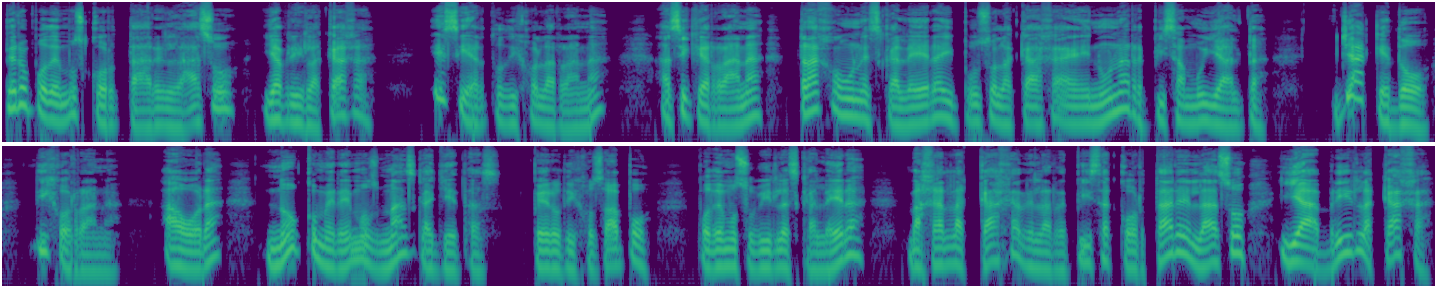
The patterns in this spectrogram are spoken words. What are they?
pero podemos cortar el lazo y abrir la caja. Es cierto, dijo la rana. Así que Rana trajo una escalera y puso la caja en una repisa muy alta. Ya quedó, dijo Rana. Ahora no comeremos más galletas. Pero, dijo Sapo, podemos subir la escalera, bajar la caja de la repisa, cortar el lazo y abrir la caja.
